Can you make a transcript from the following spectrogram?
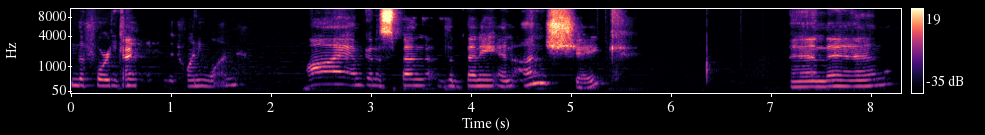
The 14 Okay. and the 21. I am going to spend the Benny and unshake. And then,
